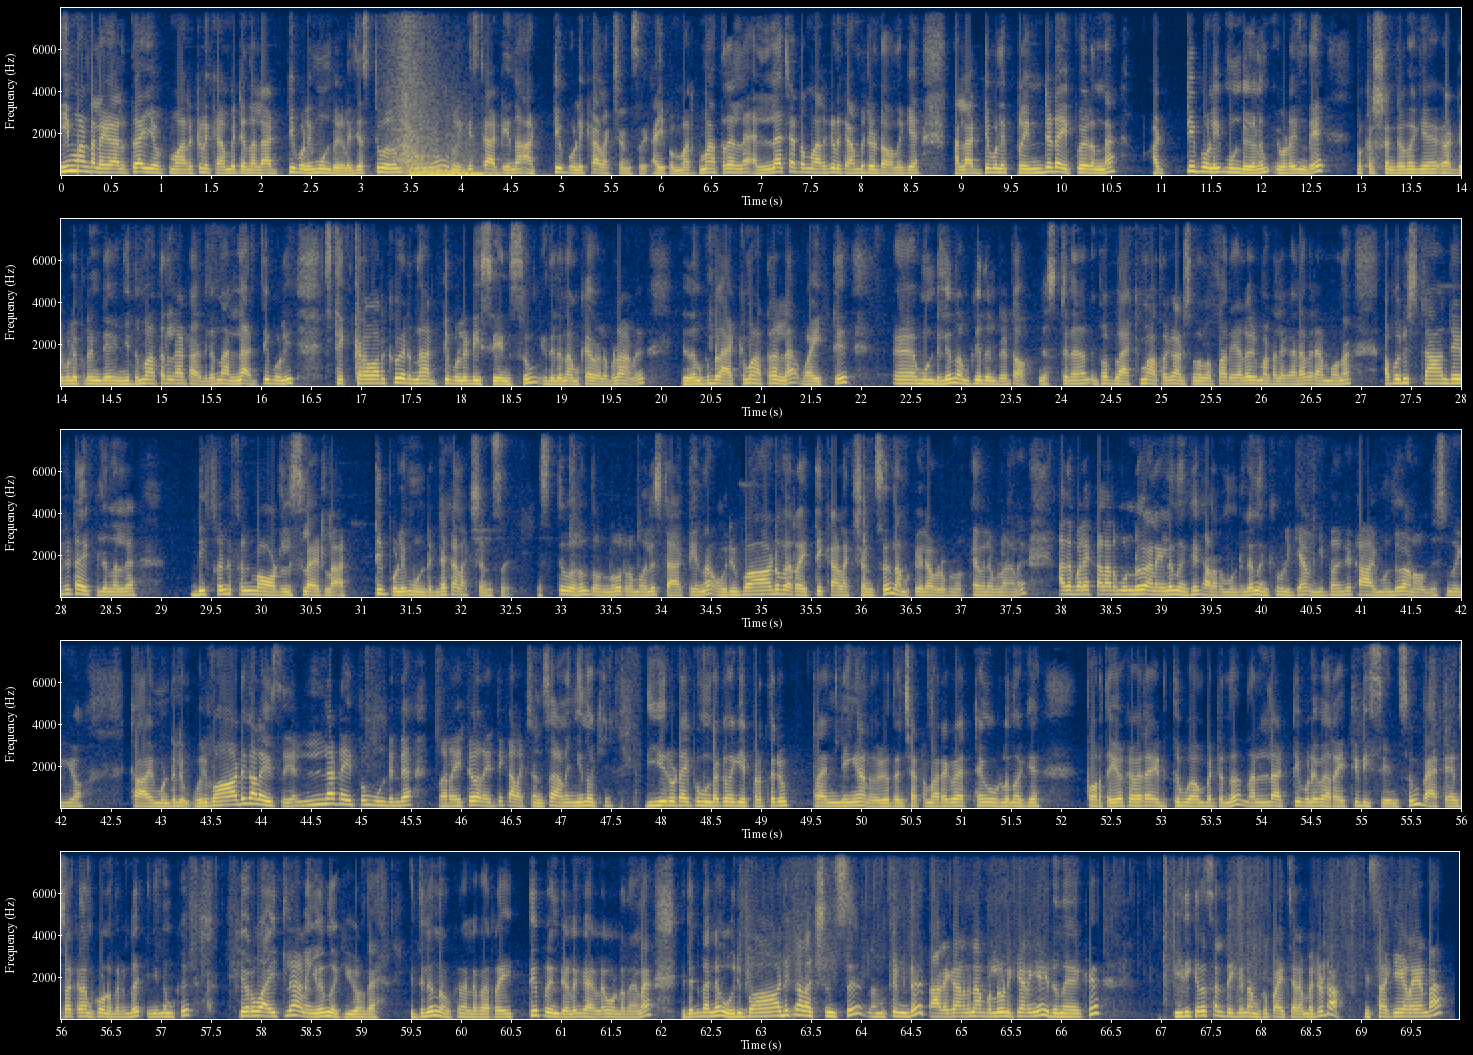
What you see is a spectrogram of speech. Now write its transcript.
ഈ മണ്ഡലകാലത്ത് അയ്യപ്പന്മാർക്ക് എടുക്കാൻ പറ്റിയ നല്ല അടിപൊളി മുണ്ടുകൾ. ജസ്റ്റ് വെറും തൊണ്ണൂറ് രൂപയ്ക്ക് സ്റ്റാർട്ട് ചെയ്യുന്ന അടിപൊളി കളക്ഷൻസ് അയ്യപ്പന്മാർക്ക് മാത്രമല്ല എല്ലാ ചേട്ടന്മാർക്കും എടുക്കാൻ പറ്റും കേട്ടോ നല്ല അടിപൊളി പ്രിന്റ് ടൈപ്പ് വരുന്ന അടിപൊളി മുണ്ടുകളും ഇവിടെ ഉണ്ട്. ഇപ്പോൾ കൃഷ്ണന്റെ നോക്കിയ അടിപൊളി പ്രിന്റ് ഇത് മാത്രമല്ല കേട്ടോ അതിൽ നല്ല അടിപൊളി സ്റ്റിക്കർ വർക്ക് വരുന്ന അടിപൊളി ഡിസൈൻസും ഇതിൽ നമുക്ക് അവൈലബിൾ ആണ്. ഇത് നമുക്ക് ബ്ലാക്ക് മാത്രമല്ല വൈറ്റ് മുണ്ടിൽ നമുക്ക് ഇതുണ്ട് കേട്ടോ ജസ്റ്റ് ഞാൻ ഇപ്പോൾ ബ്ലാക്ക് മാത്രം കാണിച്ചു അപ്പോൾ അറിയാലോ ഒരു മണ്ഡലകാല വരാൻ പോകുന്ന. അപ്പോൾ ഒരു സ്റ്റാൻഡേർഡ് ടൈപ്പിൽ നല്ല ഡിഫറെന്റ് ഡിഫറെന്റ് മോഡൽസിലായിട്ടുള്ള അടിപൊളി മുണ്ടിന്റെ കളക്ഷൻസ് ജസ്റ്റ് വെറും തൊണ്ണൂറ് രൂപ മുതൽ സ്റ്റാർട്ട് ചെയ്യുന്ന ഒരുപാട് വെറൈറ്റി കളക്ഷൻസ് നമുക്ക് അവൈലബിൾ അവൈലബിൾ ആണ്. അതേപോലെ കളർ മുണ്ട് വേണമെങ്കിലും നിങ്ങൾക്ക് കളർ മുണ്ടിൽ നിങ്ങൾക്ക് വിളിക്കാം. ഇനിയിപ്പോൾ നിങ്ങൾക്ക് കായ്മുണ്ട് വേണോ? ജസ്റ്റ് നോക്കിയോ കായ്മുണ്ടിലും ഒരുപാട് കളേഴ്സ് എല്ലാ ടൈപ്പും മുണ്ടിന്റെ വെറൈറ്റി വെറൈറ്റി കളക്ഷൻസ് ആണ്. ഇനി നോക്കി ഈ ഒരു ടൈപ്പ് മുണ്ടൊക്കെ നോക്കി ഇപ്പോഴത്തെ ഒരു ട്രെൻഡിങ് ആണ്. ഒരു വിധം ചേട്ടന്മാരൊക്കെ ഏറ്റവും കൂടുതൽ നോക്കിയ. പുറത്തേക്കൊക്കെ വരെ എടുത്തു പോകാൻ പറ്റുന്ന നല്ല അടിപൊളി വെറൈറ്റി ഡിസൈൻസും പാറ്റേൺസും ഒക്കെ നമുക്ക് കൊണ്ടുവന്നിട്ടുണ്ട്. ഇനി നമുക്ക് പ്യുർ വൈറ്റിലാണെങ്കിലും നോക്കിക്കോ. അതെ ഇതിലും നമുക്ക് നല്ല വെറൈറ്റി പ്രിന്റുകളും കാര്യങ്ങളും കൊണ്ടുവന്നതാണ്. ഇതിന് തന്നെ ഒരുപാട് കളക്ഷൻസ് നമുക്കുണ്ട്. താഴെ കാണുന്ന നമ്പറിൽ വിളിക്കുകയാണെങ്കിൽ ഇത് നിങ്ങൾക്ക് ഇരിക്കുന്ന സ്ഥലത്തേക്ക് നമുക്ക് പയച്ചു തരാൻ പറ്റും കേട്ടോ മിസ്സാക്കി കളയണ്ട.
